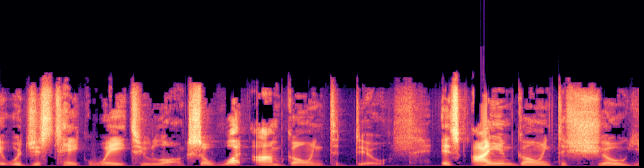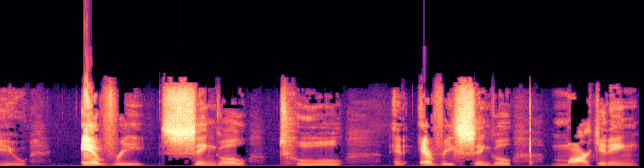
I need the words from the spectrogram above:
it would just take way too long. So, what I'm going to do is I am going to show you every single tool and every single marketing,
